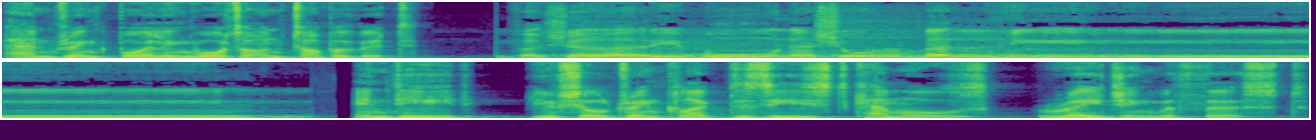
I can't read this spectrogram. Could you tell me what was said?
And drink boiling water on top of it. Indeed, you shall drink like diseased camels, raging with thirst.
